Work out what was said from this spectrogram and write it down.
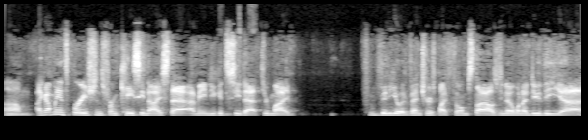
um, I got my inspirations from Casey Neistat. I mean, you could see that through my video adventures, my film styles. You know, when I do the uh,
